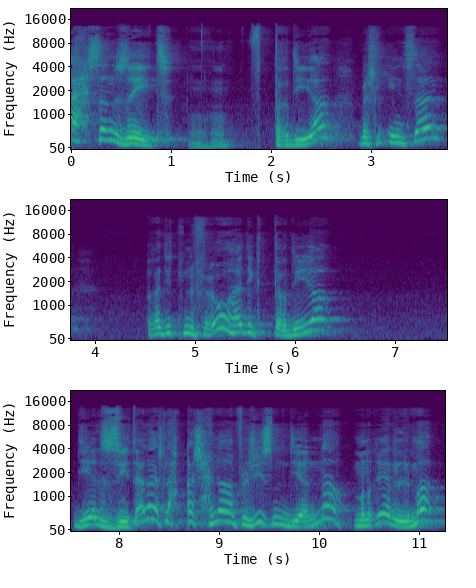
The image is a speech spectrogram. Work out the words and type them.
أحسن زيت في التغذية باش الإنسان غادي تنفعوا هذيك التغذية ديال الزيت. علاش؟ لحقاش حنا في الجسم ديالنا من غير الماء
